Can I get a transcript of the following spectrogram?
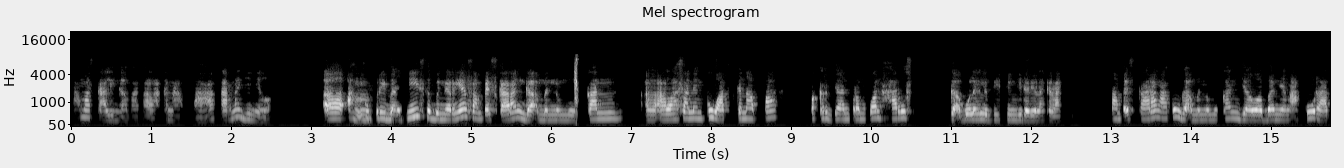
sama sekali nggak masalah kenapa karena gini loh uh, aku hmm. pribadi sebenarnya sampai sekarang nggak menemukan uh, alasan yang kuat kenapa pekerjaan perempuan harus nggak boleh lebih tinggi dari laki-laki sampai sekarang aku nggak menemukan jawaban yang akurat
